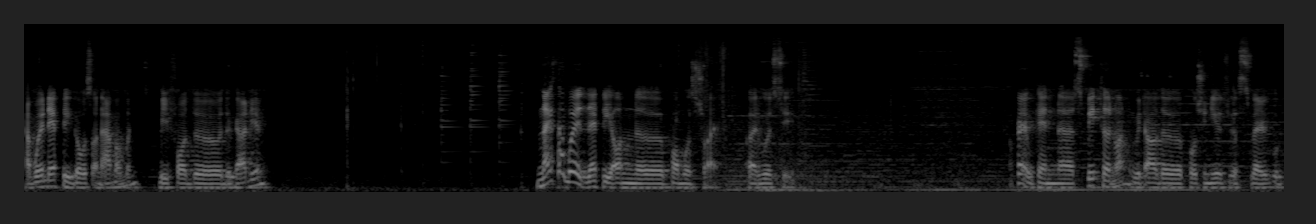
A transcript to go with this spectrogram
Upgrade definitely goes on armament before the, the Guardian. Next upgrade is definitely on the Pommel Strike, but we'll see. Okay, we can uh, speed turn one without the potion use, that's very good.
